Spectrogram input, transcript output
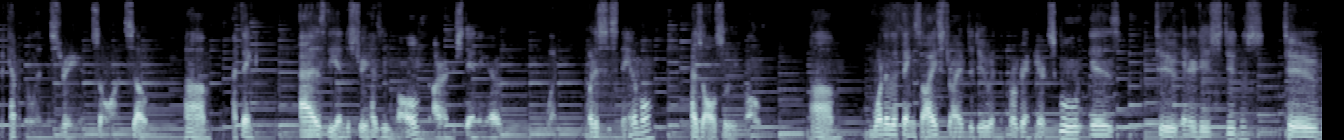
the chemical industry and so on. So um, I think as the industry has evolved, our understanding of what what is sustainable has also evolved. Um, one of the things I strive to do in the program here at school is to introduce students to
